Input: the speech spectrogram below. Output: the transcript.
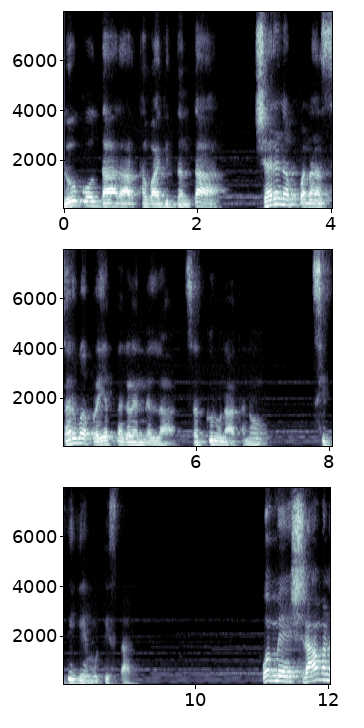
ಲೋಕೋದ್ಧಾರಾರ್ಥವಾಗಿದ್ದಂಥ ಶರಣಪ್ಪನ ಸರ್ವ ಪ್ರಯತ್ನಗಳನ್ನೆಲ್ಲ ಸದ್ಗುರುನಾಥನು ಸಿದ್ಧಿಗೆ ಮುಟ್ಟಿಸ್ತಾರೆ ಒಮ್ಮೆ ಶ್ರಾವಣ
